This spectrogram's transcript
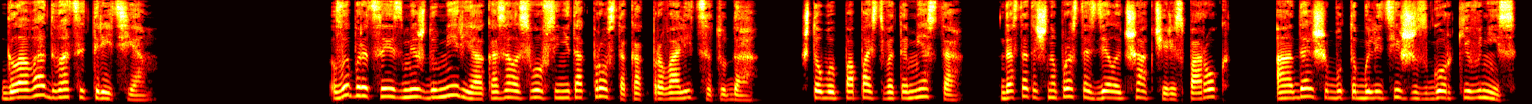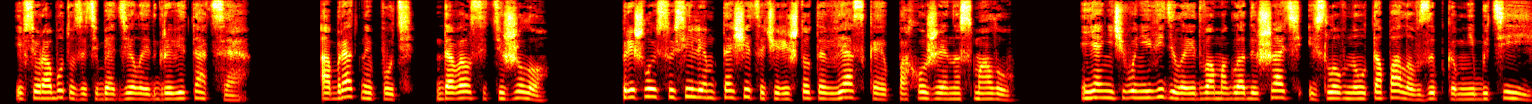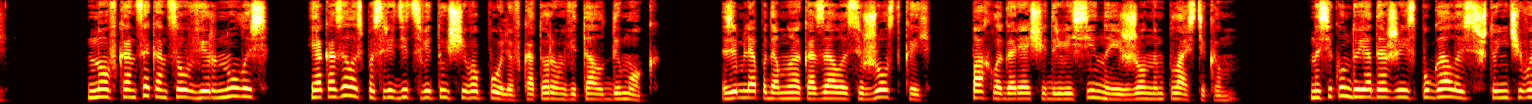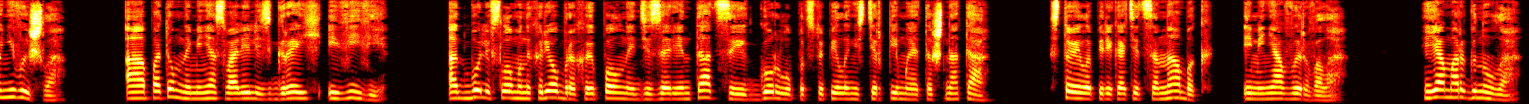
Глава 23. Выбраться из Междумирья оказалось вовсе не так просто, как провалиться туда. Чтобы попасть в это место, достаточно просто сделать шаг через порог, а дальше будто бы летишь с горки вниз, и всю работу за тебя делает гравитация. Обратный путь давался тяжело. Пришлось с усилием тащиться через что-то вязкое, похожее на смолу. Я ничего не видела, едва могла дышать и словно утопала в зыбком небытии. Но в конце концов вернулась и оказалась посреди цветущего поля, в котором витал дымок. Земля подо мной оказалась жесткой, пахла горящей древесиной и сжженным пластиком. На секунду я даже испугалась, что ничего не вышло. А потом на меня свалились Грей и Виви. От боли в сломанных ребрах и полной дезориентации к горлу подступила нестерпимая тошнота. Стоило перекатиться на бок, и меня вырвало. Я моргнула.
